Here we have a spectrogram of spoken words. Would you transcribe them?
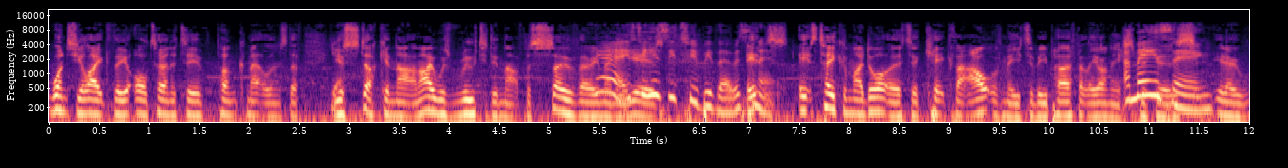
once you like the alternative punk metal and stuff, Yeah. you're stuck in that. And I was rooted in that for so very yeah, many years. it's easy to be though, isn't it's it? it's taken my daughter to kick that out of me, to be perfectly honest. Amazing. Because, you know,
